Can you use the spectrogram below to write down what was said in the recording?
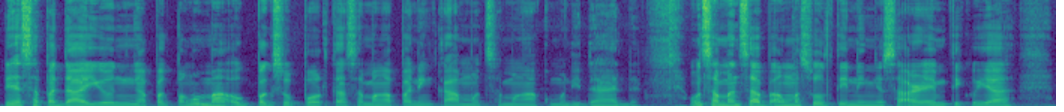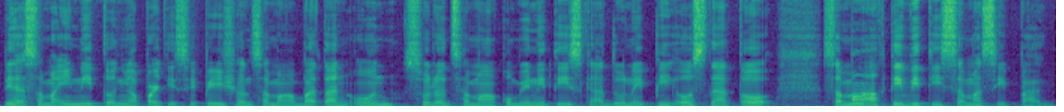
diha sa padayon nga pagpanguma og pagsuporta sa mga paningkamot sa mga komunidad. Unsa man sab ang masulti ninyo sa RMT kuya diha sa mainiton nga participation sa mga batan-on sulod sa mga communities nga adunay POs nato sa mga activities sa masipag.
